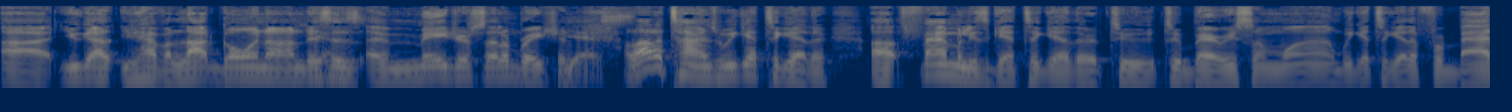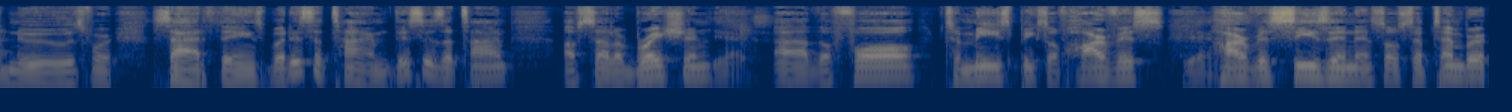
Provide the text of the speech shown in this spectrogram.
Uh, you got you have a lot going on. This Yes. is a major celebration. Yes. A lot of times we get together, uh, families get together to to bury someone. We get together for bad news, for sad things. But it's a time. This is a time of celebration. Yes. Uh, the fall to me speaks of harvest, Yes. harvest season, and so September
